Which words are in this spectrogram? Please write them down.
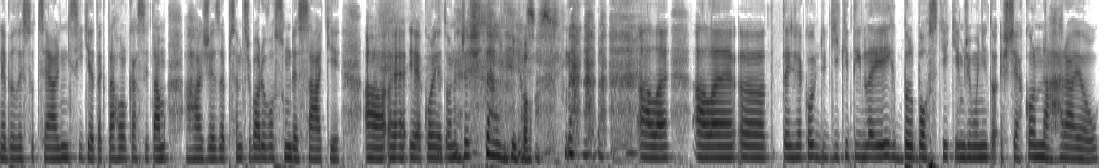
nebyly sociální sítě, tak ta holka si tam háže ze psem třeba do 80 a je, jako je to neřešitelný, jo. Ale, ale uh, takže jako díky téhle jejich blbosti, tím, že oni to ještě jako nahrajou,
